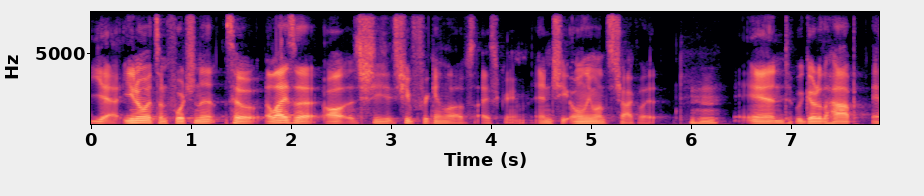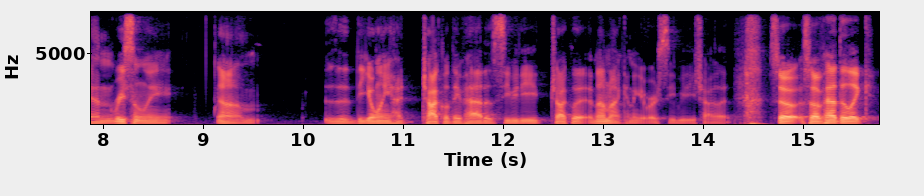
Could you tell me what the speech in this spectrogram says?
yeah, you know what's unfortunate? So Eliza, all, she she freaking loves ice cream, and she only wants chocolate. Mm-hmm. And we go to the hop, and recently, um, the, the only chocolate they've had is CBD chocolate, and I'm not gonna give her CBD chocolate. So so I've had to like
